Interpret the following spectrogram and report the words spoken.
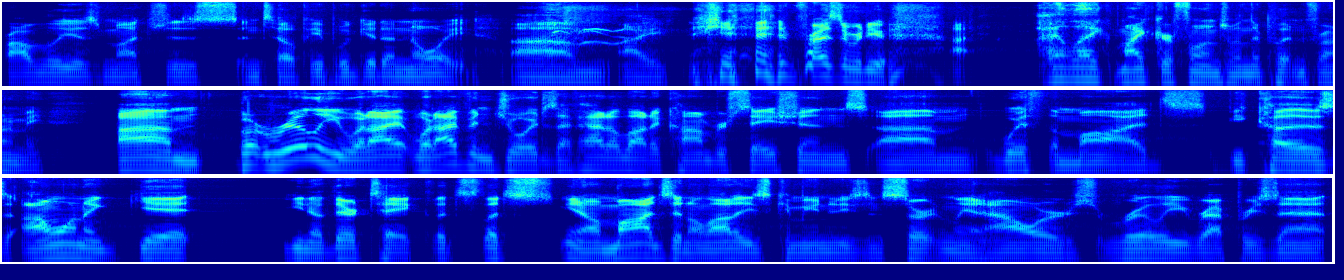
probably as much as until people get annoyed. Um, I impressive with you. I, I like microphones when they're put in front of me. Um, but really, what I what I've enjoyed is I've had a lot of conversations um, with the mods because I want to get you know their take. Let's let's you know mods in a lot of these communities and certainly in ours really represent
